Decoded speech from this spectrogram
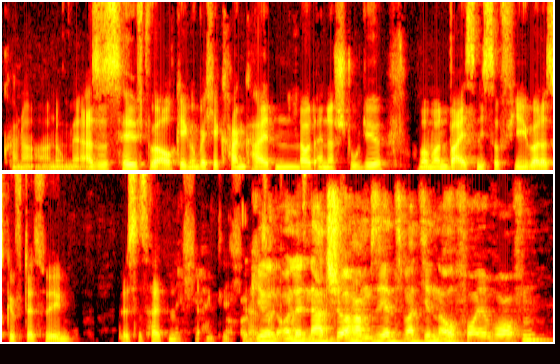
keine Ahnung mehr. Also es hilft wohl auch gegen irgendwelche Krankheiten laut einer Studie, aber man weiß nicht so viel über das Gift, deswegen ist es halt nicht eigentlich. Okay, ja, und Ole Nacho haben sie jetzt was genau vorgeworfen?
